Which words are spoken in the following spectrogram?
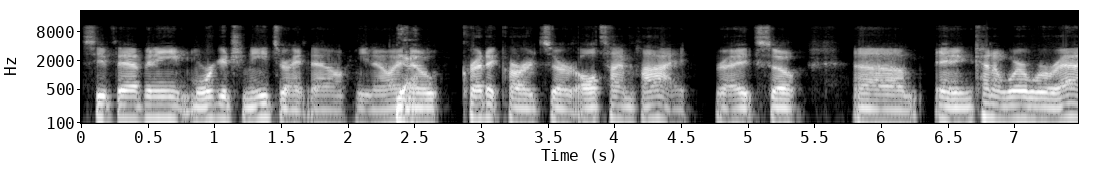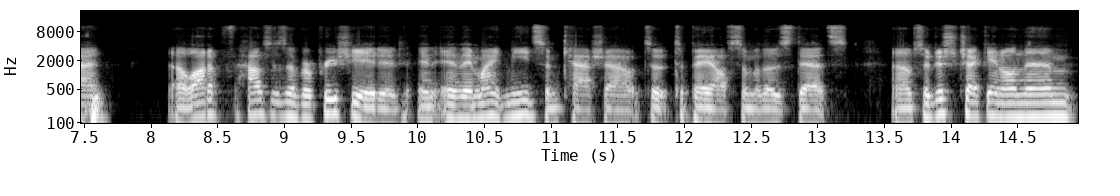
see if they have any mortgage needs right now. You know, I Yeah. know credit cards are all time high, right? So, um, and kind of where we're at, a lot of houses have appreciated and, and they might need some cash out to, to pay off some of those debts. Um, so just check in on them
